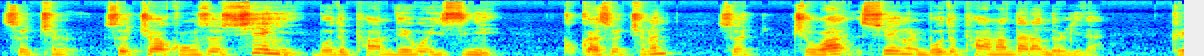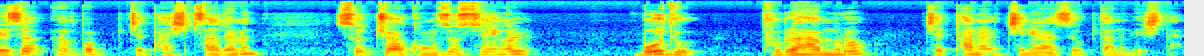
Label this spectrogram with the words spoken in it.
소추, 소추와 공소 수행이 모두 포함되고 있으니 국가 소추는 소추와 수행을 모두 포함한다는 논리다. 그래서 헌법 제84조는 소추와 공소 수행을 모두 불허함으로 재판을 진행할 수 없다는 것이다.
